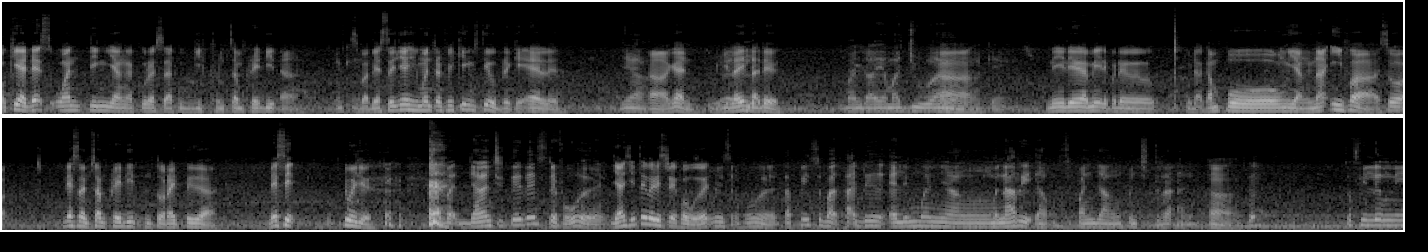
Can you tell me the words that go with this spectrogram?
okay, that's one thing yang aku rasa aku give some- credit ah. okay. Sebab biasanya human trafficking mesti daripada KL ya. Ah kan? Negeri Ya, lain tak ada. Bandar yang maju lah. Ah. Okay. Ni dia ambil daripada budak kampung yang naif ah. So there's some, some credit untuk writer ah. That's it. Tu aje. Sebab jalan cerita dia straightforward. Jangan cerita very straightforward. Very straightforward. Tapi sebab tak ada elemen yang menarik tau sepanjang pencitraan. Ha, betul. So filem ni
